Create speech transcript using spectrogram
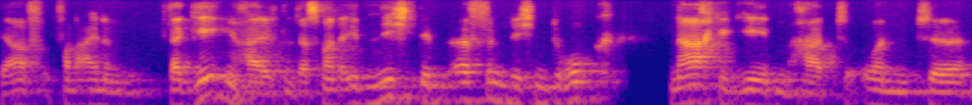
ja, von einem Dagegenhalten, dass man eben nicht dem öffentlichen Druck nachgegeben hat und äh,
